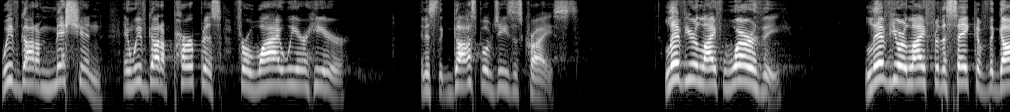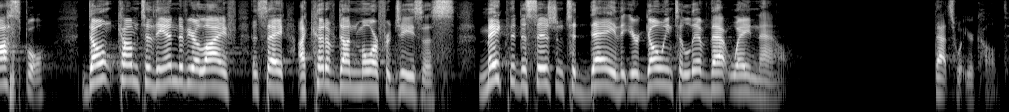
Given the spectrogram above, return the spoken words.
We've got a mission and we've got a purpose for why we are here and it's the gospel of Jesus Christ. Live your life worthy. Live your life for the sake of the gospel. Don't come to the end of your life and say, I could have done more for Jesus. Make the decision today that you're going to live that way now. That's what you're called to.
